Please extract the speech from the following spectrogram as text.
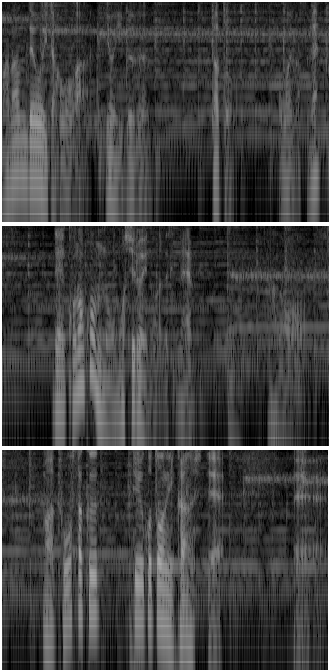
学んでおいた方が良い部分だと思いますね。で、この本の面白いのはですね、あの、まあ、盗作っていうことに関して、え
